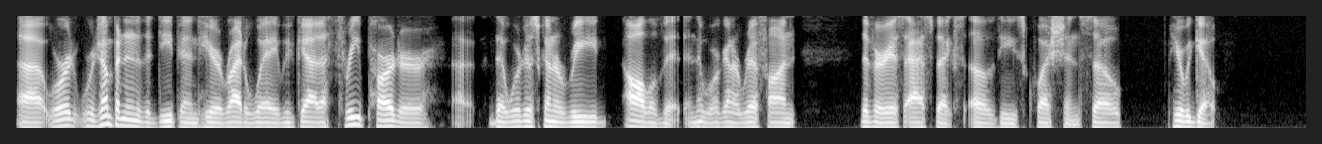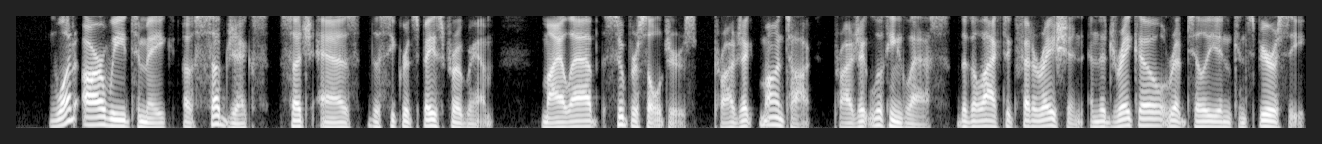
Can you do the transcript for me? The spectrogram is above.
Uh, we're we're jumping into the deep end here right away. We've got a three-parter uh, that we're just going to read all of it, and then we're going to riff on the various aspects of these questions. So here we go. What are we to make of subjects such as the secret space program, MILAB Super Soldiers, Project Montauk, Project Looking Glass, the Galactic Federation, and the Draco Reptilian Conspiracy.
